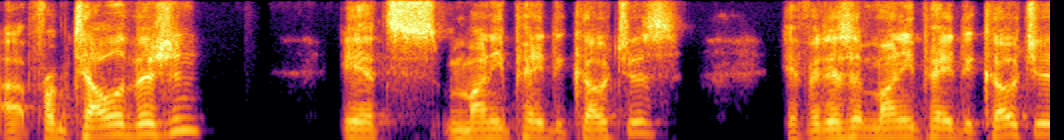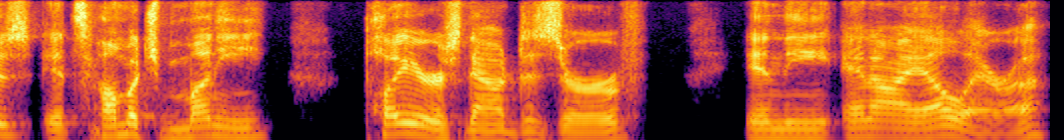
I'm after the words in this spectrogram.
uh, from television, it's money paid to coaches. If it isn't money paid to coaches, it's how much money players now deserve in the NIL era.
